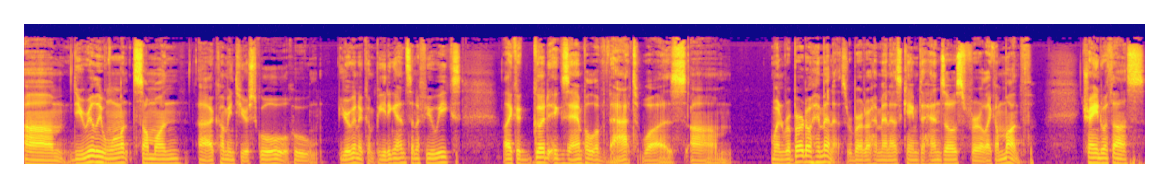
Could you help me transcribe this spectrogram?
Um, do you really want someone uh, coming to your school who you're going to compete against in a few weeks? Like a good example of that was um, when Roberto Jimenez. Roberto Jimenez came to Renzo's for like a month, trained with us,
